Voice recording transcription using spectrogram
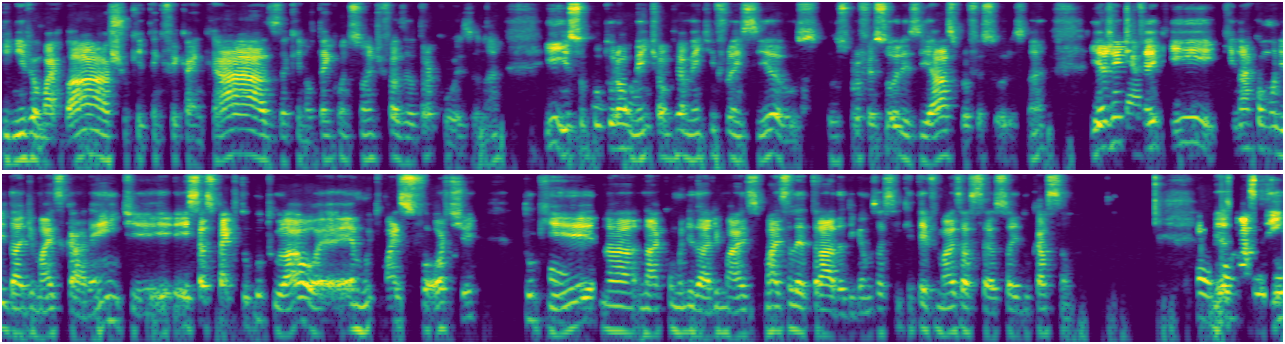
de nível mais baixo, que tem que ficar em casa, que não tem condições de fazer outra coisa. Né? E isso, culturalmente, obviamente, influencia os, os professores e as professoras. Né? E a gente vê que, que na comunidade mais carente, esse aspecto cultural é, é muito mais forte do que é. na, na comunidade mais, mais letrada, digamos assim, que teve mais acesso à educação. É, mesmo assim,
